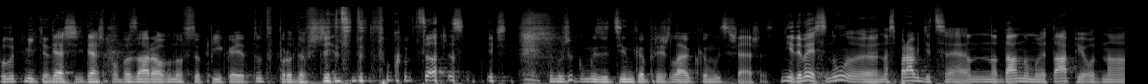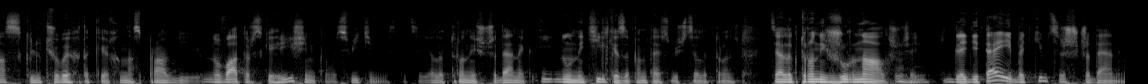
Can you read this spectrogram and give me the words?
Були б мітінги. Йдеш, йдеш по базару, а воно все пікає. Тут продавщиці, тут покупця розумієш. Тому що комусь оцінка прийшла, комусь ще щось. Ні, дивись, ну е, насправді це на даному етапі одна з ключових таких насправді новаторських рішень у світі міста. Це є електронний щоденник. І ну не тільки запам'ятай собі, що це електронний, це електронний журнал. Ще Мгм. для дітей і батьків це щоденник.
